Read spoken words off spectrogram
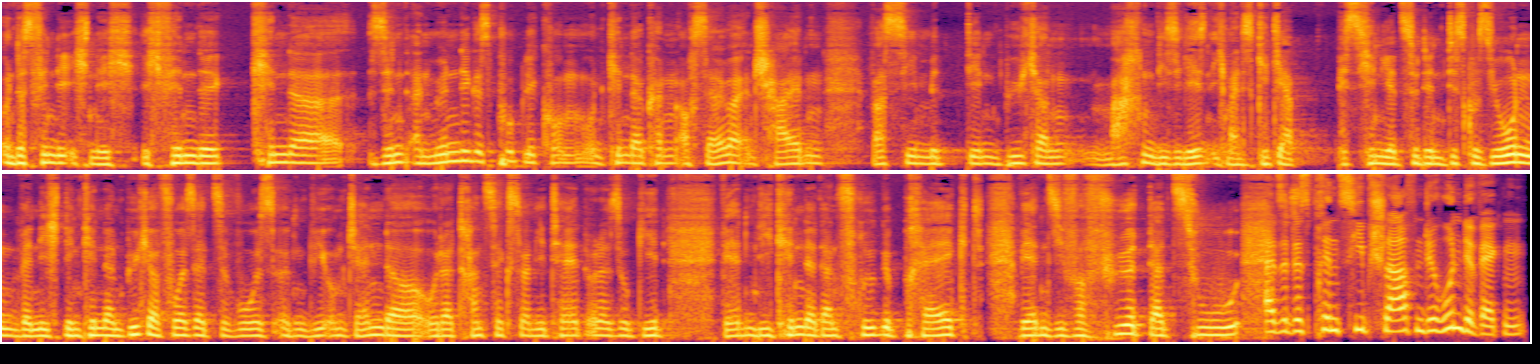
Und das finde ich nicht. Ich finde, Kinder sind ein mündiges Publikum und Kinder können auch selber entscheiden, was sie mit den Büchern machen, die sie lesen. Ich meine, es geht ja bisschen jetzt zu den Diskussionen, wenn ich den Kindern Bücher vorsetze, wo es irgendwie um Gender oder Transsexualität oder so geht, werden die Kinder dann früh geprägt, werden sie verführt dazu. Also das Prinzip schlafende Hunde wecken.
